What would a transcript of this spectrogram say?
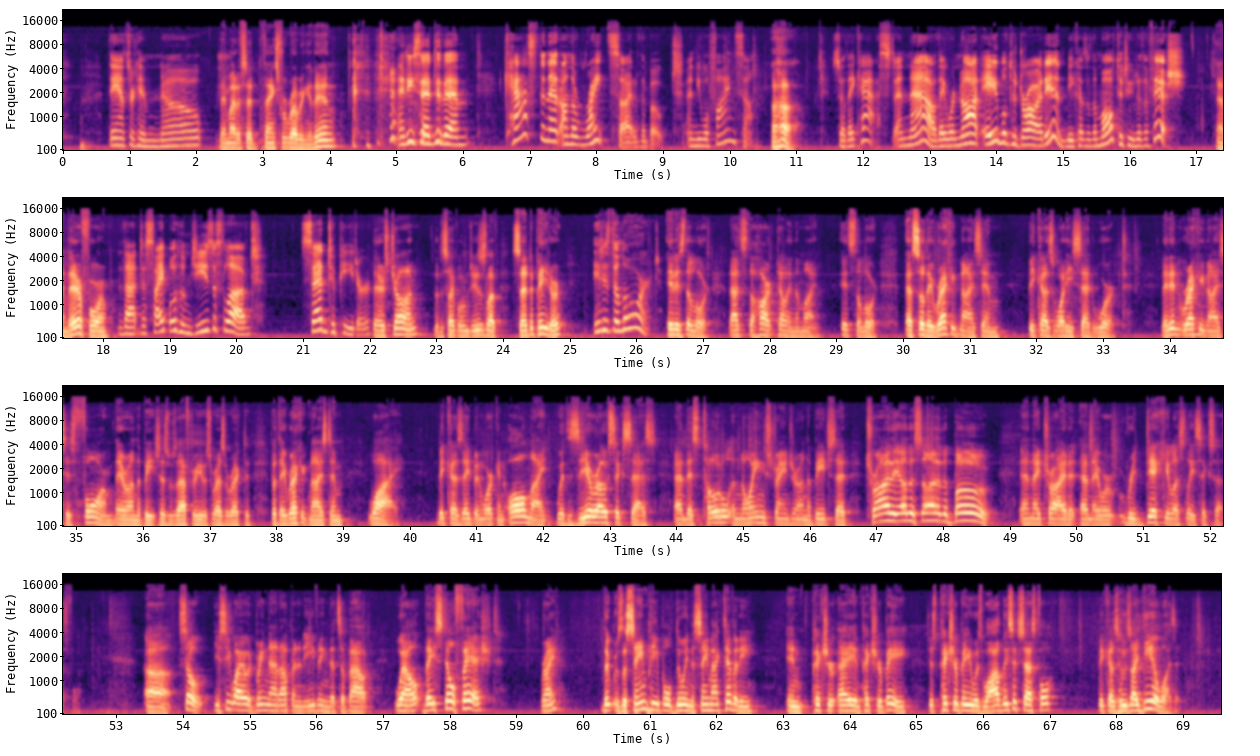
They answered him, No. They might have said thanks for rubbing it in. And he said to them, Cast the net on the right side of the boat, and you will find some. Uh-huh. So they cast, and now they were not able to draw it in because of the multitude of the fish. And therefore, That disciple whom Jesus loved said to Peter, there's John, the disciple whom Jesus loved, said to Peter, It is the Lord. It is the Lord. That's the heart telling the mind. It's the Lord. Uh, so they recognize him because what he said worked. They didn't recognize his form there on the beach. This was after he was resurrected. But they recognized him. Why? Because they'd been working all night with zero success, and this total annoying stranger on the beach said, Try the other side of the boat. And they tried it, and they were ridiculously successful. Uh, so you see why I would bring that up in an evening that's about, well, they still fished, right? It was the same people doing the same activity in picture A and picture B. Just picture B was wildly successful because whose idea was it?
